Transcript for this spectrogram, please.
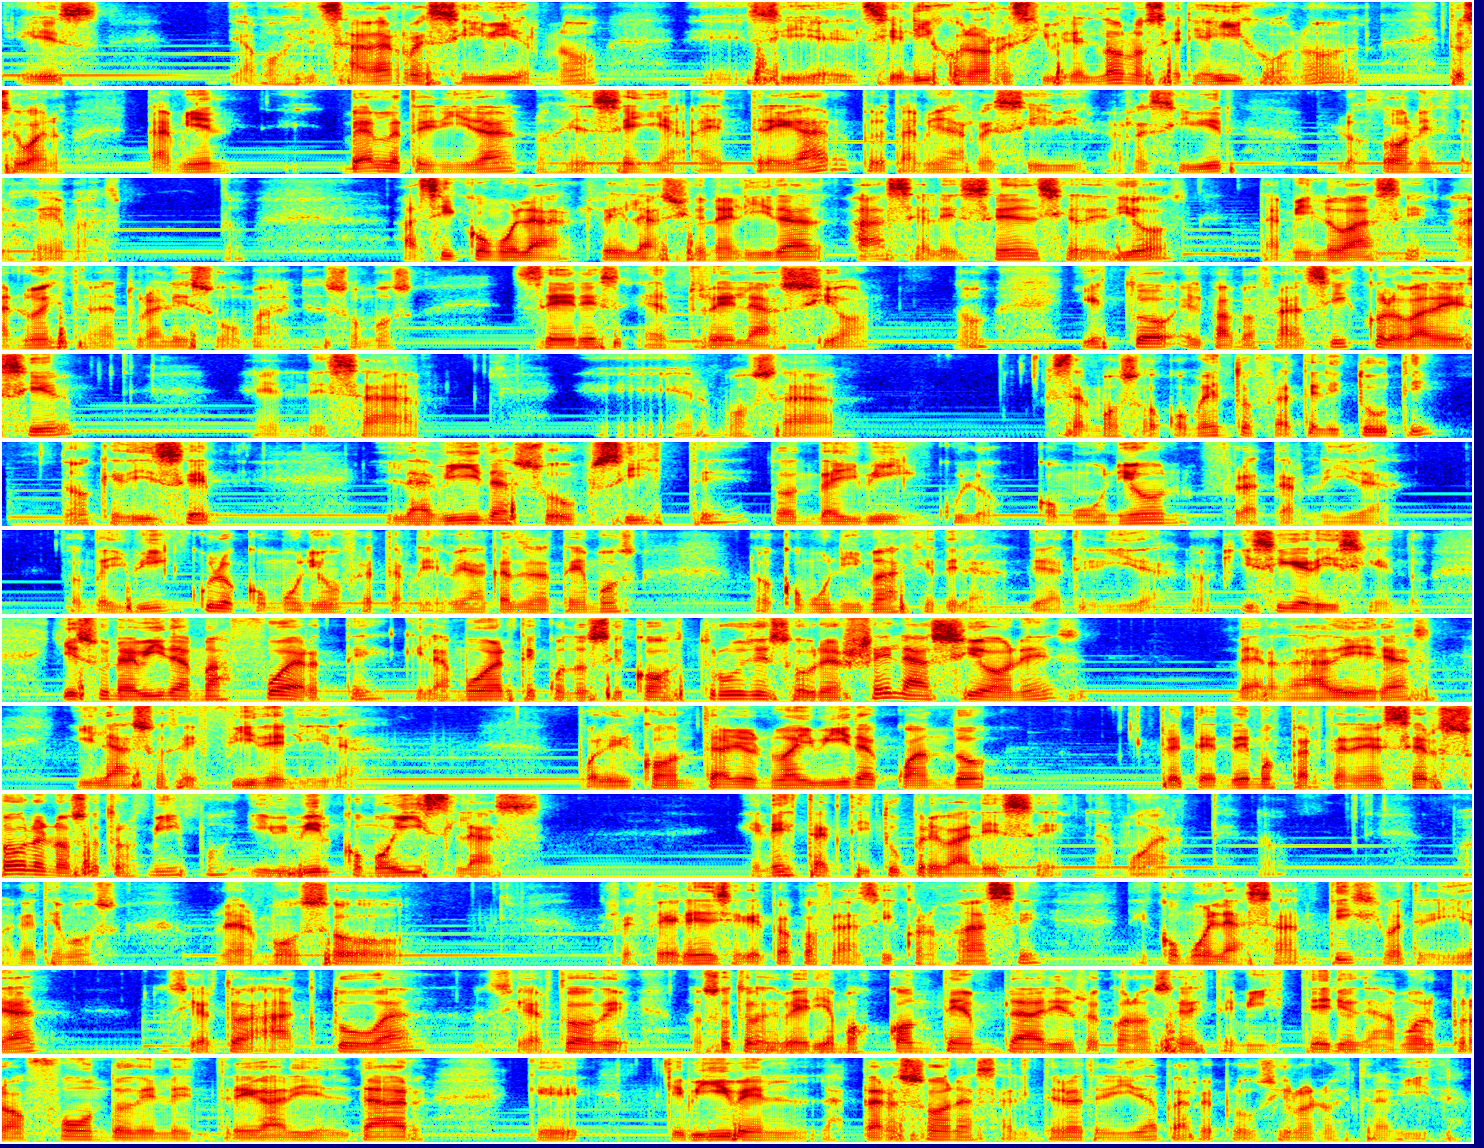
es, digamos, el saber recibir, ¿no? Eh, si, el, hijo no recibe el don, no sería hijo, ¿no? Entonces, bueno, también ver la Trinidad nos enseña a entregar, pero también a recibir, a recibir los dones de los demás. Así como la relacionalidad hace a la esencia de Dios, también lo hace a nuestra naturaleza humana. Somos seres en relación. Y esto el Papa Francisco lo va a decir en esa eh, hermosa, ese hermoso documento Fratelli Tutti, ¿no? que dice, la vida subsiste donde hay vínculo, comunión, fraternidad. Donde hay vínculo, comunión, fraternidad. Ve acá ya tenemos ¿no? como una imagen de la, de la Trinidad. Y sigue diciendo, y es una vida más fuerte que la muerte cuando se construye sobre relaciones verdaderas y lazos de fidelidad. Por el contrario, no hay vida cuando pretendemos pertenecer solo a nosotros mismos y vivir como islas. En esta actitud prevalece la muerte. Acá tenemos una hermosa referencia que el Papa Francisco nos hace de cómo la Santísima Trinidad ¿no es cierto? actúa, ¿no es cierto? De, nosotros deberíamos contemplar y reconocer este misterio de amor profundo del entregar y el dar que que viven las personas al interior de la Trinidad para reproducirlo en nuestra vida.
